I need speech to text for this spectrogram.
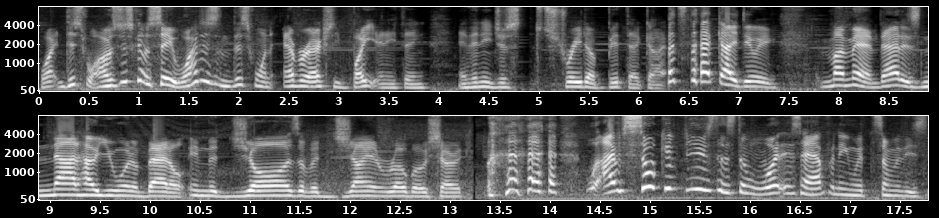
Why this one? I was just gonna say, why doesn't this one ever actually bite anything? And then he just straight up bit that guy. What's that guy doing? My man, that is not how you want to battle in the jaws of a giant robo shark. well, I'm so confused as to what is happening with some of these.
